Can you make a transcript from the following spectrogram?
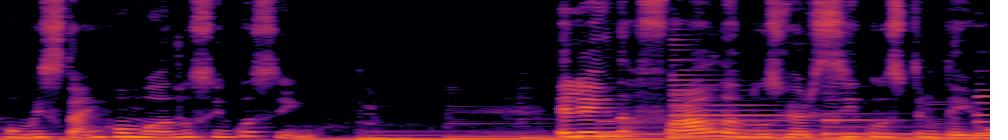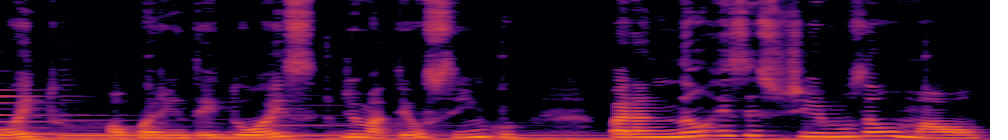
como está em Romanos 5,5. Ele ainda fala nos versículos 38 ao 42 de Mateus 5 para não resistirmos ao mal,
